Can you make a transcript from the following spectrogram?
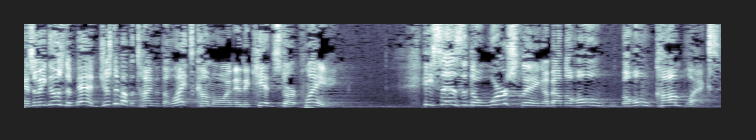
And so he goes to bed just about the time that the lights come on and the kids start playing. He says that the worst thing about the whole, the whole complex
